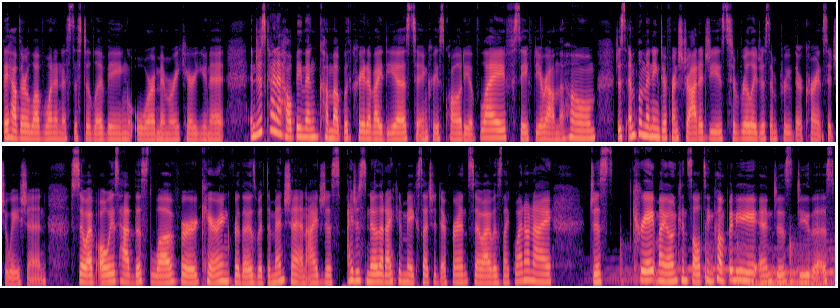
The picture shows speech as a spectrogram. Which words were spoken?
they have their loved one in assisted living or a memory care unit, and just kind of helping them come up with creative ideas to increase quality of life, safety around the home, just implementing different strategies to really just improve their current situation. So I've always had this love for caring for those with dementia and I just I just know that I can make such a difference. So I was like, why don't I just create my own consulting company and just do this?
